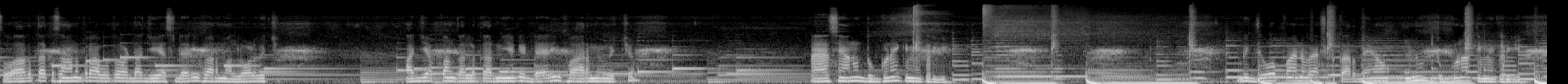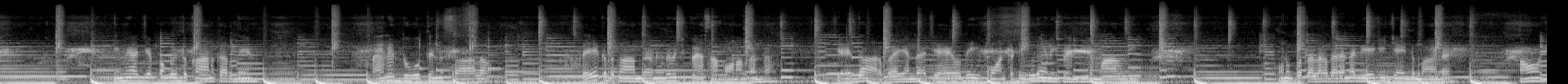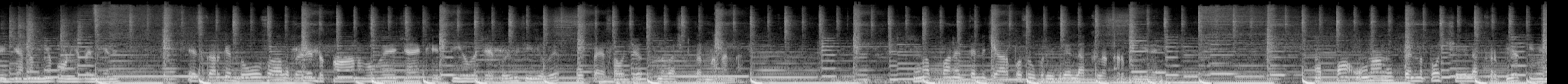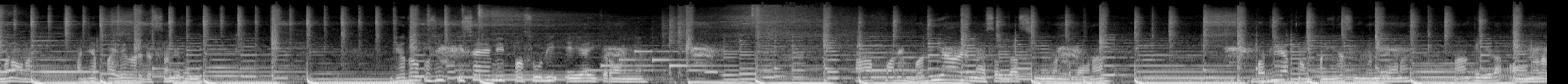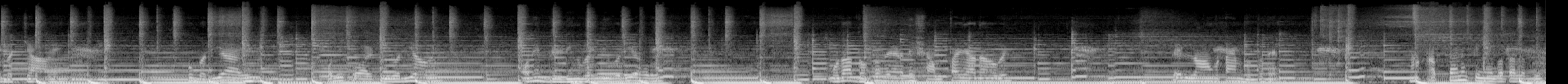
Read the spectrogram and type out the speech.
ਸਵਾਗਤ ਹੈ ਕਿਸਾਨ ਭਰਾਵੋ ਤੁਹਾਡਾ ਜੀਐਸ ਡੈਰੀ ਫਾਰਮ ਹਲਵਾਲ ਵਿੱਚ। ਅੱਜ ਆਪਾਂ ਗੱਲ ਕਰਨੀ ਹੈ ਕਿ ਡੈਰੀ ਫਾਰਮ ਵਿੱਚ ਪੈਸਿਆਂ ਨੂੰ ਦੁੱਗਣੇ ਕਿਵੇਂ ਕਰੀਏ? ਵੀ ਜੋ ਆਪਾਂ ਇਨਵੈਸਟ ਕਰਦੇ ਹਾਂ ਉਹਨੂੰ ਦੁੱਗਣਾ ਕਿਵੇਂ ਕਰੀਏ? ਜਿਵੇਂ ਅੱਜ ਆਪਾਂ ਕੋਈ ਦੁਕਾਨ ਕਰਦੇ ਹਾਂ ਪਹਿਲੇ 2-3 ਸਾਲ ਹਰੇਕ ਦੁਕਾਨਦਾਰ ਨੂੰ ਉਹਦੇ ਵਿੱਚ ਪੈਸਾ ਪਾਉਣਾ ਪੈਂਦਾ। ਚਾਹੇ ਉਧਾਰ ਪੈ ਜਾਂਦਾ, ਚਾਹੇ ਉਹਦੀ ਕੁਆਂਟੀਟੀ ਵਧਾਉਣੀ ਪੈਂਦੀ ਹੈ ਮਾਲ ਦੀ। ਉਹਨੂੰ ਪਤਾ ਲੱਗਦਾ ਰਹਿੰਦਾ ਵੀ ਇਹ ਚੀਜ਼ਾਂ ਦੀ ਡਿਮਾਂਡ ਹੈ ਤਾਂ ਉਹ ਚੀਜ਼ਾਂ ਨਵੀਆਂ ਪਾਉਣੀਆਂ ਪੈਂਦੀਆਂ ਨੇ। ਇਸ ਕਰਕੇ 2 ਸਾਲ ਪਹਿਲੇ ਦੁਕਾਨ ਹੋਵੇ, ਚਾਹੇ ਖੇਤੀ ਹੋਵੇ, ਚਾਹੇ ਕੋਈ ਵੀ ਚੀਜ਼ ਹੋਵੇ, ਉਹ ਪੈਸਾ ਉਹ 'ਚ ਇਨਵੈਸਟ ਕਰਨਾ ਪੈਂਦਾ। ਹੁਣ ਆਪਾਂ ਨੇ 3-4 ਪਸ਼ੂ ਖਰੀਦ ਲਏ, ਲੱਖ ਲੱਖ ਰੁਪਏ ਦੇ। ਆਪਾਂ ਉਹਨਾਂ ਨੂੰ 3 ਤੋਂ 6 ਲੱਖ ਰੁਪਏ ਕਿਵੇਂ ਬਣਾਉਣਾ? ਅੱਜ ਆਪਾਂ ਇਹਦੇ ਬਾਰੇ ਦੱਸਾਂਗੇ ਤੁਹਾਨੂੰ। ਜਦੋਂ ਤੁਸੀਂ ਕਿਸੇ ਵੀ ਪਸ਼ੂ ਦੀ AI ਕਰਾਉਣੀ ਹੈ ਤਾਂ ਆਪਾਂ ਨੇ ਵਧੀਆ ਨਸਲ ਦਾ ਸੀਮਨ ਲਗਾਉਣਾ ਵਧੀਆ ਕੰਪਨੀ ਦਾ ਸੀਮਨ ਲਗਾਉਣਾ ਤਾਂ ਕਿ ਜਿਹੜਾ ਆਉਣ ਵਾਲਾ ਬੱਚਾ ਆਵੇ, ਉਹ ਵਧੀਆ ਆਵੇ, ਉਹਦੀ ਕੁਆਲਿਟੀ ਵਧੀਆ ਹੋਵੇ, ਉਹਦੀ ਬਰੀਡਿੰਗ ਵੈਲਿਊ ਵਧੀਆ ਹੋਵੇ, ਉਹਦਾ ਦੁੱਧ ਦੇਣ ਦੀ ਸ਼ਮਤਾ ਜ਼ਿਆਦਾ ਹੋਵੇ, ਤੇ ਲੌਂਗ ਟਾਈਮ ਦੁੱਧ ਦੇ। ਹੁਣ ਆਪਾਂ ਨੂੰ ਕਿਵੇਂ ਪਤਾ ਲੱਗੂ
